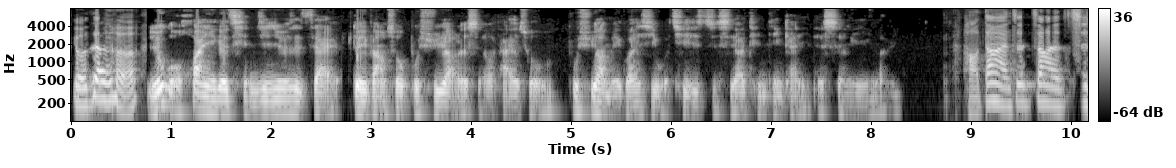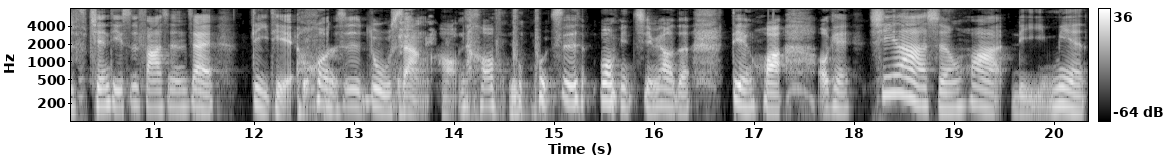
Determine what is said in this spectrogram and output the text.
有任何？如果换一个情境，就是在对方说不需要的时候，他就说不需要没关系，我其实只是要听听看你的声音而已。好，当然这当然是前提是发生在。地铁或者是路上，好，然后不不是莫名其妙的电话。OK，希腊神话里面，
